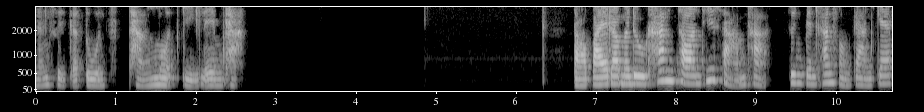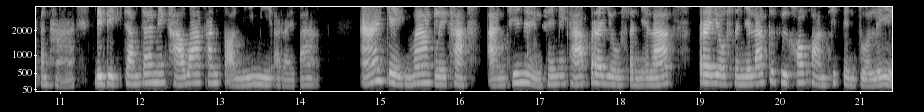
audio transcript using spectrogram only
หนังสือการ์ตูนทั้งหมดกี่เล่มค่ะ ต่อไปเรามาดูขั้นตอนที่ 3 ค่ะ ซึ่งเป็นขั้นของการแก้ปัญหา เด็กๆจำได้ไหมคะว่าขั้นตอนนี้มีอะไรบ้างอ่าเก่งมากเลยค่ะ อันที่ 1 ใช่ไหมคะ ประโยคสัญลักษณ์ ประโยคสัญลักษณ์ก็คือข้อความที่เป็นตัวเลข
